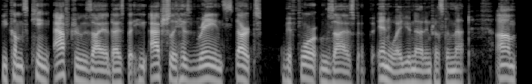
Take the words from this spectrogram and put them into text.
becomes king after Uzziah dies, but he actually his reign starts before Uzziah's death. But anyway, you're not interested in that. Um,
